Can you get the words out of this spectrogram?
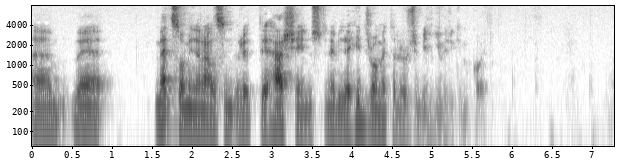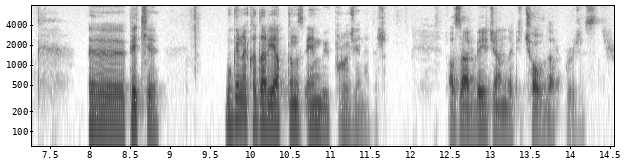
Ve Metso Minerals'ın ürettiği her şeyin üstüne bir de hidrometeoroloji bilgi birikimi koydum. Ee, peki, bugüne kadar yaptığınız en büyük proje nedir? Azerbaycan'daki Çovdar projesidir.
